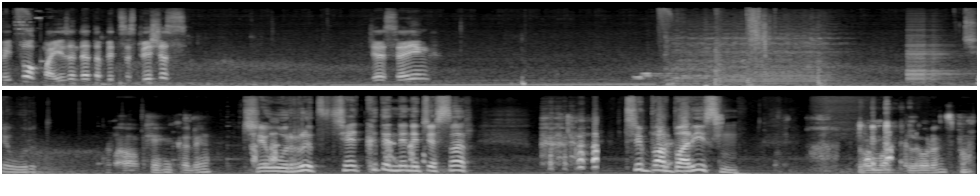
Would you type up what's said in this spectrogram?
Păi tocmai, isn't that a bit suspicious? Just saying. Ce urât. Ok, Călin. Ce urât, ce, cât de nenecesar. Ce barbarism. Omor pe Lauren Spawn.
